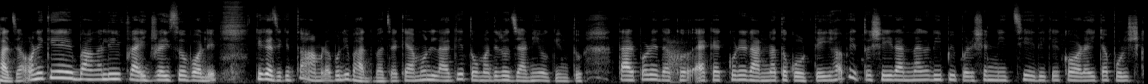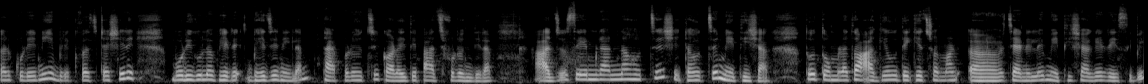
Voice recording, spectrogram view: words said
ভাজা। অনেকে বাঙালি ফ্রাইড রাইসও বলে। ঠিক আছে, কিন্তু আমরা বলি ভাত ভাজা। কেমন লাগে তোমাদেরও জানিও কিন্তু। তারপরে দেখো, এক এক করে রান্না তো করতেই হবে। তো সেই রান্নারই প্রিপারেশন নিচ্ছি। এদিকে কড়াইটা পরিষ্কার করে নিয়ে ব্রেকফাস্টটা সেরে বড়িগুলো ভেজে ভেজে নিলাম। তারপরে হচ্ছে কড়াইতে পাঁচ ফোড়ন দিলাম। আজও সেম রান্না হচ্ছে, সেটা হচ্ছে মেথি শাক। তো তোমরা তো আগেও দেখেছ আমার চ্যানেলে মেথি শাকের রেসিপি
